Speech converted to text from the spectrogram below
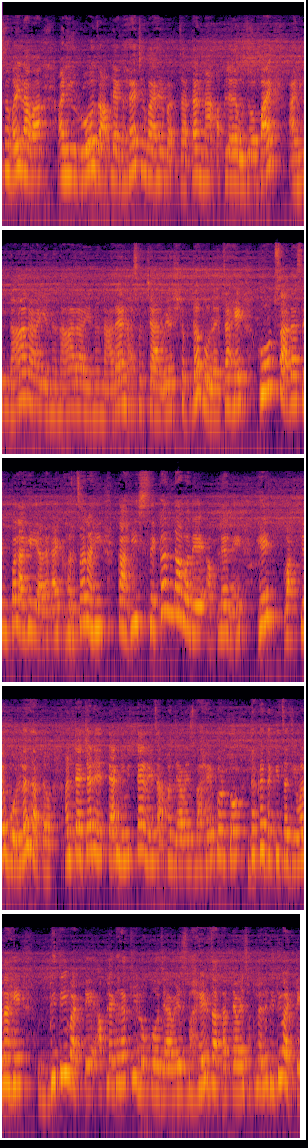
सवय लावा आणि रोज आपल्या घराच्या बाहेर जाताना आपल्याला उजवा पाय आणि नारायण नारायण नारायण असं चार वेळेस शब्द बोलायचा आहे. खूप साधा सिंपल आहे याला काय खर्च नाही. काही सेकंदामध्ये आपल्याने हे वाक्य बोललं जातं. आणि त्याच्याने त्या निमित्तानेच आपण ज्यावेळेस बाहेर पडतो धकाधकीचं जीवन आहे भीती वाटते. आपल्या घरातली लोक ज्यावेळेस बाहेर जातात त्यावेळेस आपल्याला भीती वाटते.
